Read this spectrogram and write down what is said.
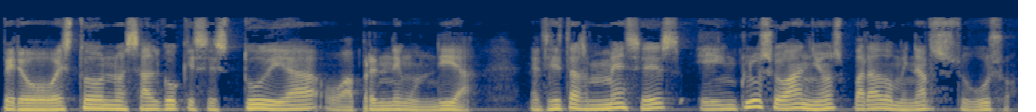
Pero esto no es algo que se estudia o aprende en un día Necesitas meses e incluso años para dominar su uso.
